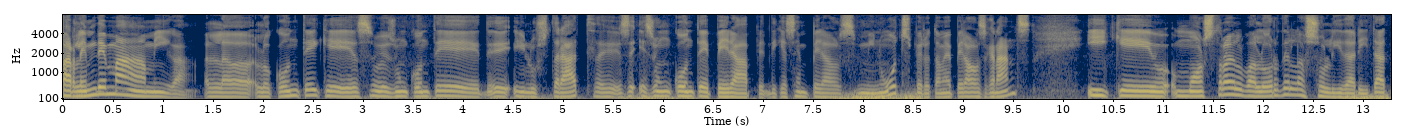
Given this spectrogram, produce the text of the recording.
Parlem de Ma Amiga, el conte que és, és un conte eh, il·lustrat, és, és un conte per, a, diguéssim, per als minuts, però també per als grans, i que mostra el valor de la solidaritat.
